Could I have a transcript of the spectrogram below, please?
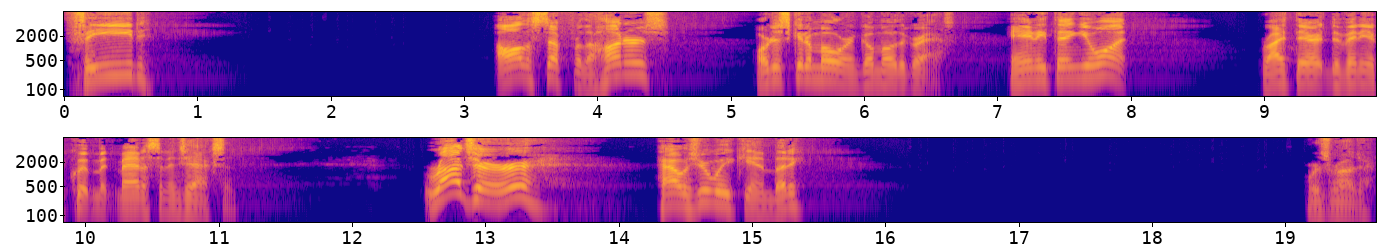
feed, all the stuff for the hunters, or just get a mower and go mow the grass. Anything you want. Right there at Davini Equipment, Madison and Jackson. Roger, how was your weekend, buddy? Where's Roger?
